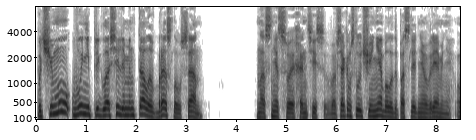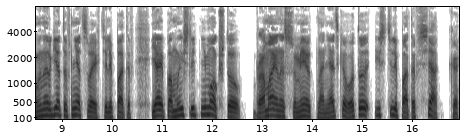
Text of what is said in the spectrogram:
Почему вы не пригласили менталов, Бреслоу-сан? Нас нет своих антисов. Во всяком случае, не было до последнего времени. У энергетов нет своих телепатов. Я и помыслить не мог, что брамайны сумеют нанять кого-то из телепатов всяко.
